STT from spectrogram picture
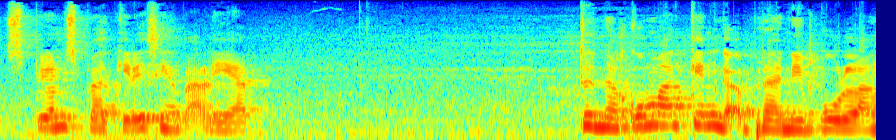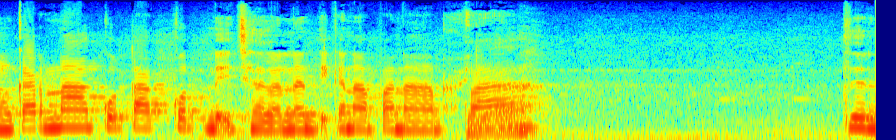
spion sebelah kiri sih yang tak lihat. Dan aku makin nggak berani pulang karena aku takut di jalan nanti kenapa-napa. Iya. Dan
